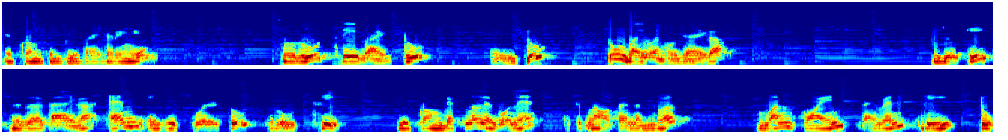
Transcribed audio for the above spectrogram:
इसको हम सिंप्लीफाई करेंगे। So root three by two into two by one हो जाएगा, जो कि रिज़ल्ट आएगा n is equal to root three जिसको हम डेसिमल में बोले तो कितना होता है? लगभग 1.732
